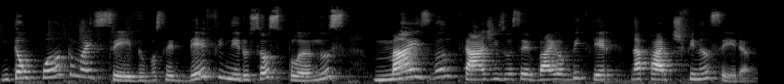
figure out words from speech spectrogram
Então, quanto mais cedo você definir os seus planos, mais vantagens você vai obter na parte financeira.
